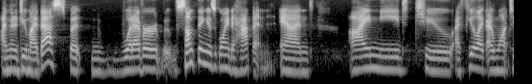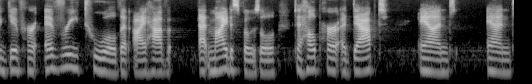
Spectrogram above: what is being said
I'm going to do my best, but whatever, something is going to happen. And I need to, I feel like I want to give her every tool that I have at my disposal to help her adapt and, and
